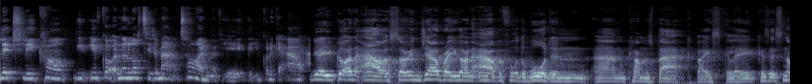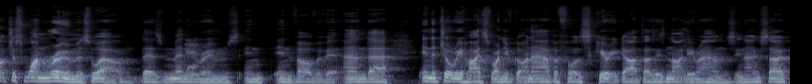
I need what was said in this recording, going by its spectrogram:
literally can't? You, you've got an allotted amount of time, have you? That you've got to get out. Yeah, you've got an hour. So in jailbreak, you've got an hour before the warden um, comes back, basically, because it's not just one room as well. There's many Yeah. rooms in, involved with it. And uh, in the jewelry heist one, you've got an hour before the security guard does his nightly rounds, you know. So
